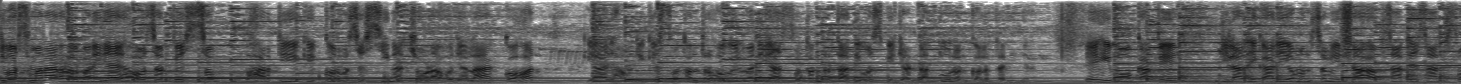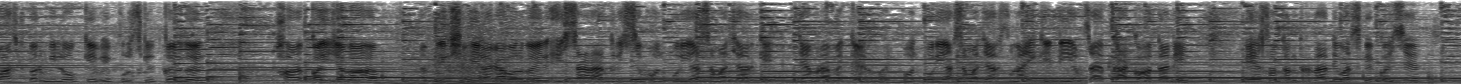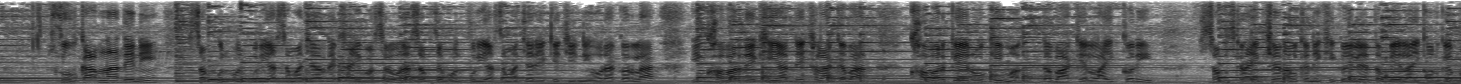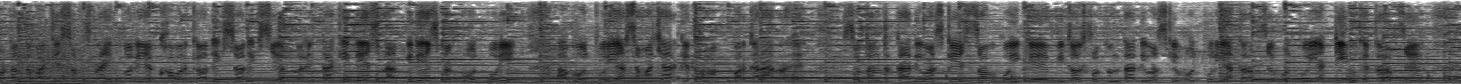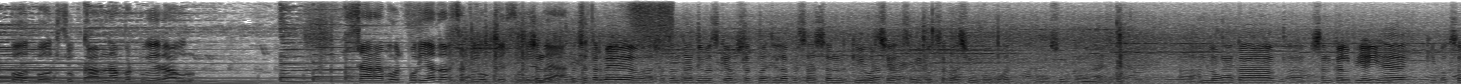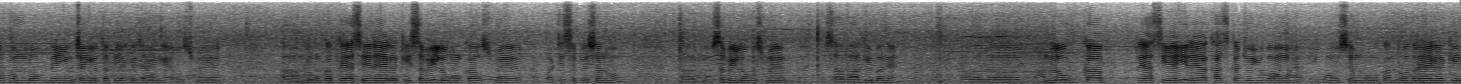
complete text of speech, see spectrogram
दिवस मना रहल बनी। जाए अवसर पे सब भारतीय के गर्व से सीना चौड़ा हो जाला। कहत कि आज हमनी के स्वतंत्र हो गई बनी। जा स्वतंत्रता दिवस के झंडा तोलन करत यही मौका पे जिलाधिकारी अमन समीर साहब साथे साथ स्वास्थ्यकर्मी लोग के भी पुरस्कृत कल गई हर कई जगह वृक्ष भी लगावल गई इस सारा दृश्य भोजपुरिया समाचार के कैमरा में कैद भइल भोजपुरिया समाचार सुनाई कि डीएम साहब का कहतानी ये स्वतंत्रता दिवस के कैसे शुभकामना देनी? सब कुछ भोजपुरिया समाचार दिखाई बस रउरा सबसे भोजपुरिया समाचार एक चीज़ निहोरा करला। कि खबर देखी या देखला के बाद खबर के रोकी मत। दबा के लाइक करी सब्सक्राइब चैनल के नहीं कैले तो बेल आइकन के बटन दबा के सब्सक्राइब कर ली खबर के अधिक से अधिक शेयर कर ताकि देश ना विदेश तक भोजपुरी आ भोजपुरिया समाचार के धमक बरकरार रहे। स्वतंत्रता दिवस के सब कोई के बीतल स्वतंत्रता दिवस के भोजपुरिया तरफ़ से भोजपुरिया टीम के तरफ़ से बहुत बहुत शुभकामना। बटुए राउर सारा भोजपुरिया दर्शक लोग के सुनी बयान। पचहत्तरवें स्वतंत्रता दिवस के अवसर पर जिला प्रशासन की ओर से सभी बक्सरवासियों को बहुत शुभकामनाएँ। हम लोगों का संकल्प यही है कि बक्सर को हम लोग नई ऊंचाइयों तक लेके जाएँगे। उसमें हम लोगों का प्रयास ये रहेगा कि सभी लोगों का उसमें पार्टिसिपेशन हो सभी लोग उसमें सहभागी बने। और हम लोग का प्रयास यही रहेगा खासकर जो युवाओं हैं युवाओं से हम लोगों का अनुरोध रहेगा कि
